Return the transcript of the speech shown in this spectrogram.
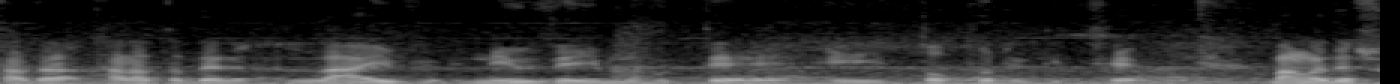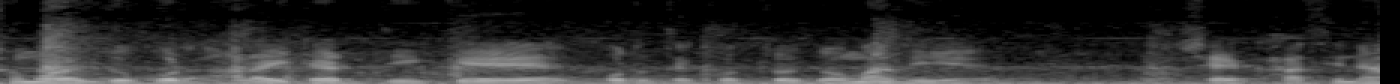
তারা তারা তাদের লাইভ নিউজে এই মুহূর্তে এই তথ্যটি দিচ্ছে। বাংলাদেশ সময় দুপুর আড়াইটার দিকে পদত্যাগপত্র জমা দিয়ে শেখ হাসিনা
